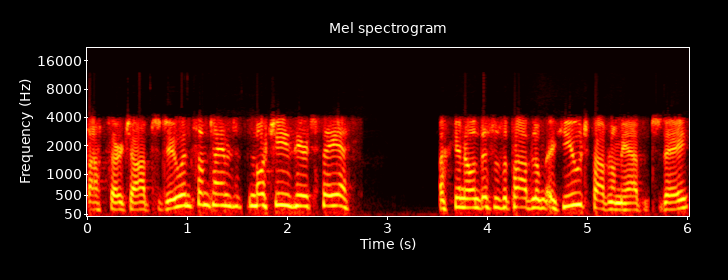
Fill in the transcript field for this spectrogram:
that's our job to do, and sometimes it's much easier to say yes. You know, and this is a problem, a huge problem we have today.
